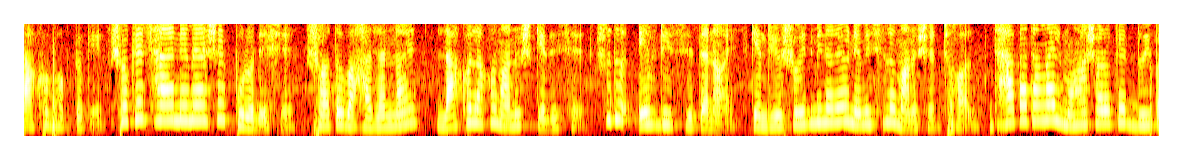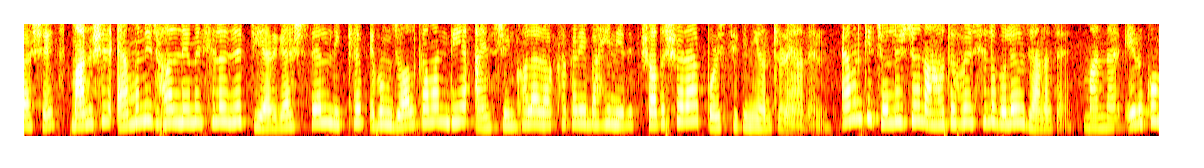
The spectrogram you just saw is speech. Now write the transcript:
লাখো ভক্তকে। শোকের ছায়া নেমে আসে পুরো দেশে। শত বা হাজার নয়, লাখো লাখো মানুষ কেঁদেছে। শুধু এফডিসিতে নয়, কেন্দ্রীয় শহীদ মিনারেও নেমেছিল মানুষের ঢল। ঢাকা টাঙ্গাইল মহাসড়কের দুই পাশে মানুষের এমনই ঢল নেমেছিল যে টিয়ার গ্যাস, সেল নিক্ষেপ এবং জল কামান দিয়ে আইন শৃঙ্খলা রক্ষাকারী বাহিনীর সদস্যরা পরিস্থিতি নিয়ন্ত্রণে আনেন। এমনকি চল্লিশ জন আহত হয়েছিল বলেও জানা যায়। মান্নার এরকম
